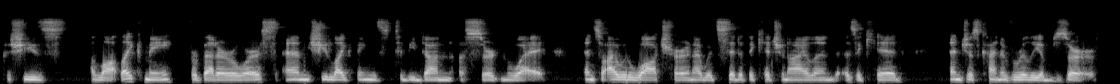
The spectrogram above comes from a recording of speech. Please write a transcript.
because she's a lot like me for better or worse and she liked things to be done a certain way and so i would watch her and i would sit at the kitchen island as a kid and just kind of really observe.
